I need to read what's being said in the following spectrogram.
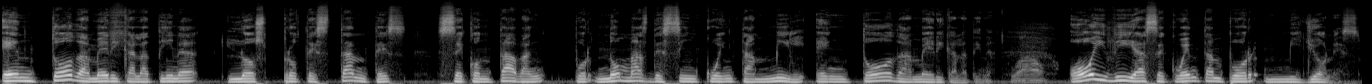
en toda América Latina los protestantes se contaban por no más de 50 mil en toda América Latina. Wow. Hoy día se cuentan por millones.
